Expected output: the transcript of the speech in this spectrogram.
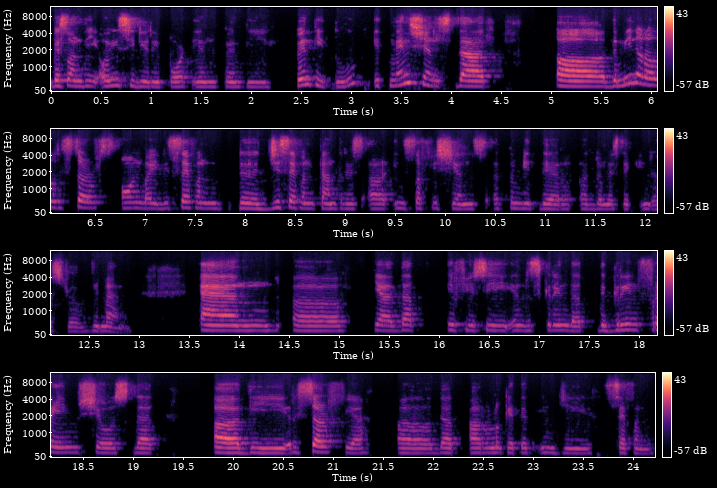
based on the OECD report in 2022, it mentions that uh, the mineral reserves owned by the seven the G7 countries are insufficient uh, to meet their uh, domestic industrial demand. And yeah, that if you see in the screen that the green frame shows that the reserve yeah, uh, that are located in G7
